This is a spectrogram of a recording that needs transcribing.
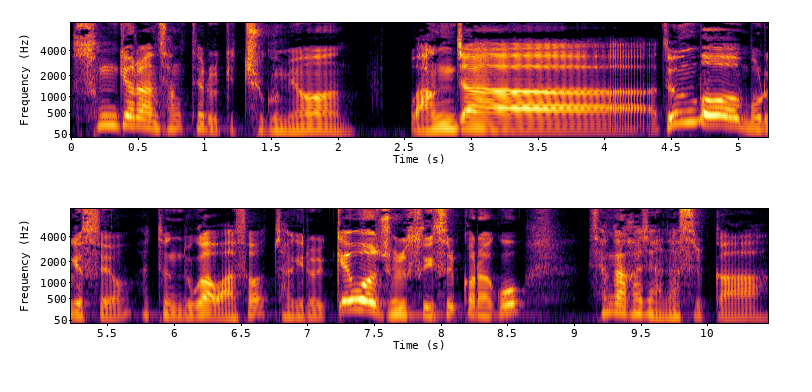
순결한 상태로 이렇게 죽으면 왕자든 뭐 모르겠어요. 하여튼 누가 와서 자기를 깨워줄 수 있을 거라고 생각하지 않았을까.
